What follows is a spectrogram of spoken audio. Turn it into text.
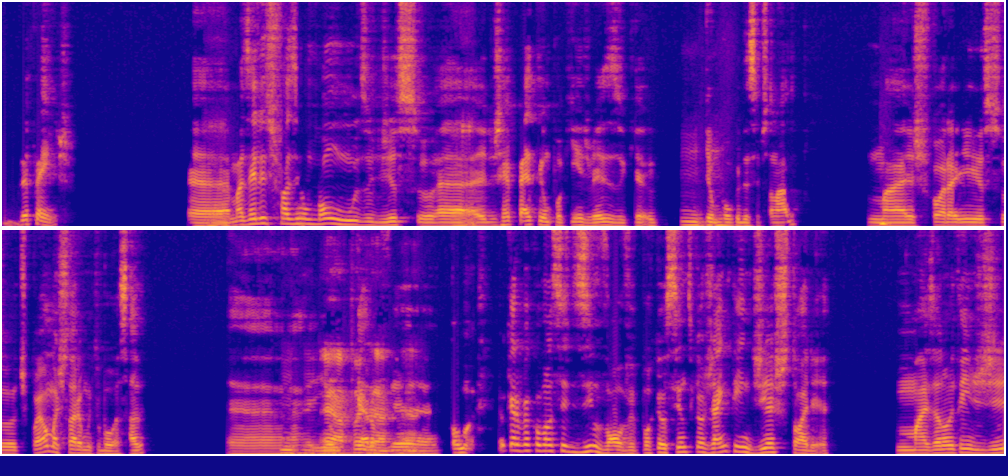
depende. É, é. Mas eles fazem um bom uso disso. É, é. Eles repetem um pouquinho às vezes, o que, é, uhum. que é um pouco decepcionado. Mas fora isso, tipo, é uma história muito boa, sabe? É, uhum. eu, quero ver como, eu quero ver como ela se desenvolve, porque eu sinto que eu já entendi a história. Mas eu não entendi,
